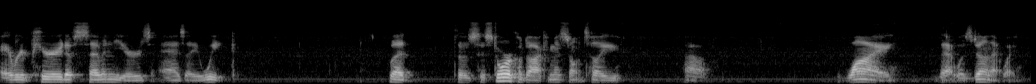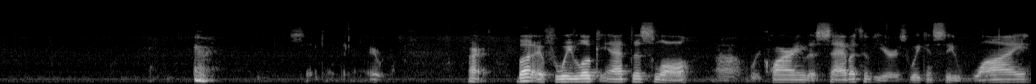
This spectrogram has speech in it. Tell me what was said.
every period of seven years as a week. But those historical documents don't tell you uh, why that was done that way. Set that there. There we go. All right. But if we look at this law uh, requiring the Sabbath of years, we can see why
